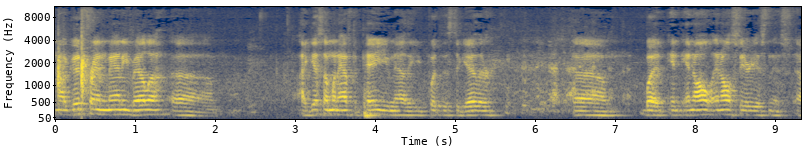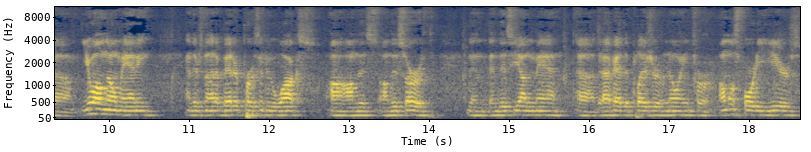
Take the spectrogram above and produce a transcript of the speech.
My good friend Manny Vela, uh, I guess I'm going to have to pay you now that you put this together. Um, but in, in, all in all seriousness, um, you all know Manny, and there's not a better person who walks on, on this on this earth than, than this young man uh, that I've had the pleasure of knowing for almost 40 years.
